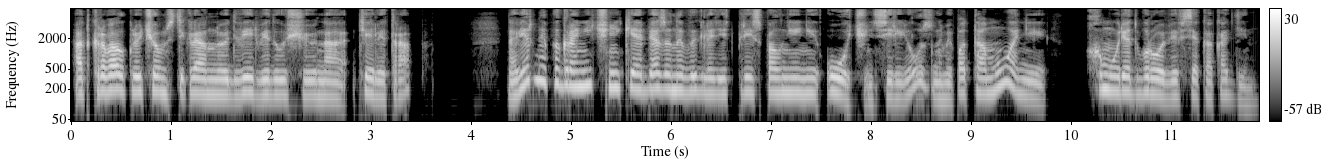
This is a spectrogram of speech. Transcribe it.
открывал ключом стеклянную дверь, ведущую на телетрап. Наверное, пограничники обязаны выглядеть при исполнении очень серьезными, потому они хмурят брови все как один.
